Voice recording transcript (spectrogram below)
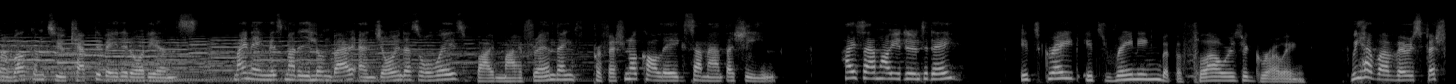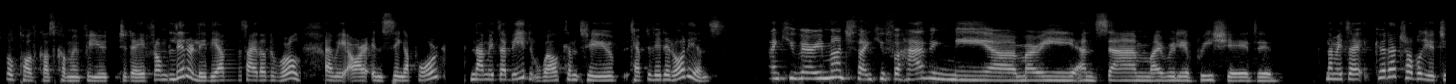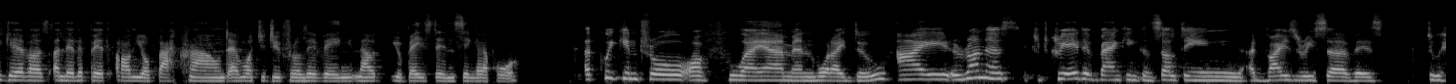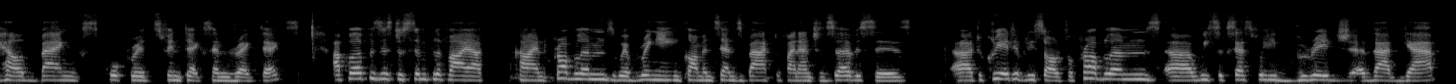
and welcome to Captivated Audience. My name is Marie Lundberg and joined as always by my friend and professional colleague Samantha Sheen. Hi Sam, how are you doing today? It's great. It's raining, but the flowers are growing. We have a very special podcast coming for you today from literally the other side of the world, and we are in Singapore. Namit Abid, welcome to Captivated Audience. Thank you very much. Thank you for having me, uh, Marie and Sam. I really appreciate it. Namita, could I trouble you to give us a little bit on your background and what you do for a living now you're based in Singapore? A quick intro of who I am and what I do. I run a creative banking consulting advisory service to help banks, corporates, fintechs, and regtechs. Our purpose is to simplify our client problems. We're bringing common sense back to financial services uh, to creatively solve for problems. Uh, we successfully bridge that gap.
